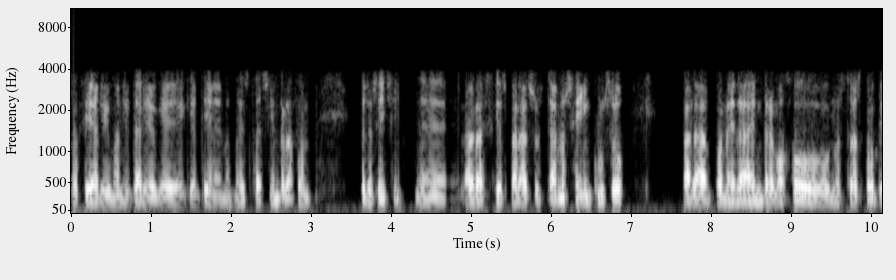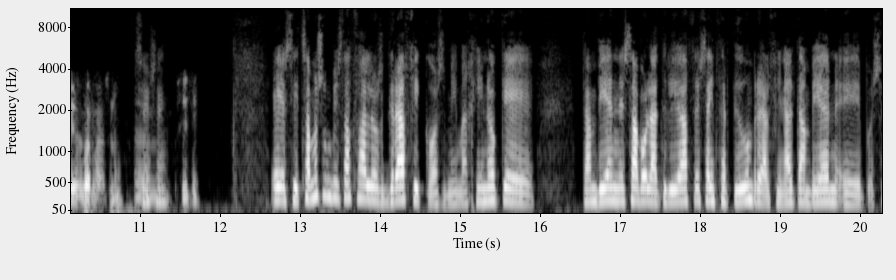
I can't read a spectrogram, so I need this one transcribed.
social y humanitario que, que tiene, ¿no? Está sin razón. Pero sí, sí, eh, la verdad es que es para asustarnos e incluso para poner en remojo nuestras propias barbas, ¿no? Sí, sí. sí, sí. Eh, si echamos un vistazo a los gráficos, me imagino que también esa volatilidad, esa incertidumbre, al final también eh, pues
